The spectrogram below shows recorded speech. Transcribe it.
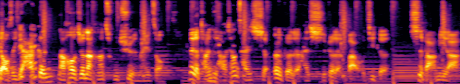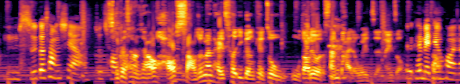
咬着牙根，然后就让他出去的那一种。那个团体好像才十二个人还十个人吧，我记得是吧，蜜拉？嗯，十个上下就超。十个上下哦，好少，就那台车一个人可以坐五五到六的三排的位置的那一种。可以每天换，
